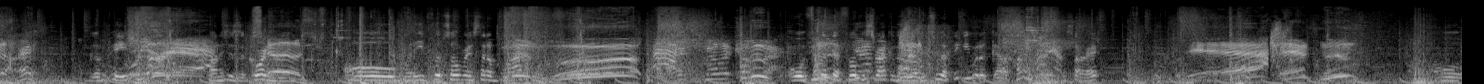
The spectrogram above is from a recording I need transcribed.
Alright. Good patience. Punishes accordingly. Oh, but he flips over instead of blocking. I smell a comeback. Oh, if you let that focus rock in the level 2, I think he would have got a punish. That's alright. Oh,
